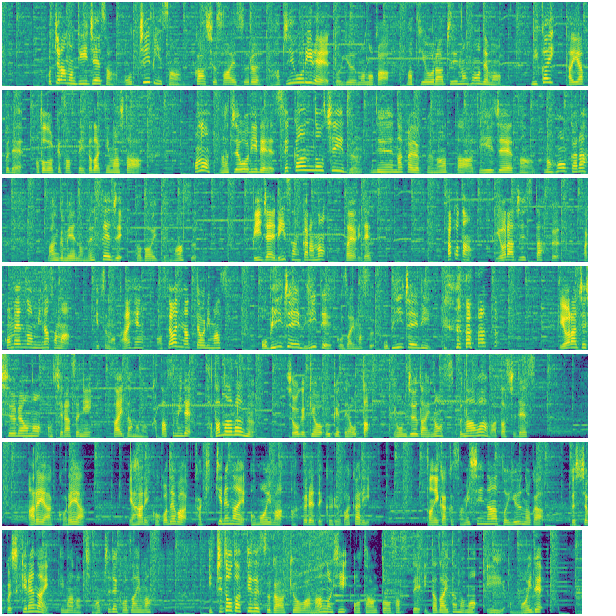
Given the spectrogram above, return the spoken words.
こちらの DJ さんおちびさんが主催するラジオリレーというものが、まあ、ピオラジの方でも2回タイアップでお届けさせていただきました。このラジオリレーセカンドシーズンで仲良くなった DJ さんの方から番組へのメッセージ届いてます。BJ リーさんからのお便りです。さこたんピオラジスタッフサコメンの皆様いつも大変お世話になっております。お BJ リーでございます。お BJ リー。ピオラジ終了のお知らせに埼玉の片隅でただならぬ衝撃を受けておった40代のスプナーは私です。あれやこれややはりここでは書ききれない思いは溢れてくるばかり。とにかく寂しいなというのが払拭しきれない今の気持ちでございます。一度だけですが今日は何の日を担当させていただいたのもいい思い出。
